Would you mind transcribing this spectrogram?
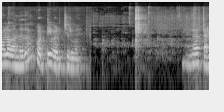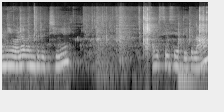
உலை வந்ததும் கொட்டி வடிச்சிருவேன். நல்லா தண்ணி உலை வந்துருச்சு. அரிசி சேர்த்திக்கலாம்.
